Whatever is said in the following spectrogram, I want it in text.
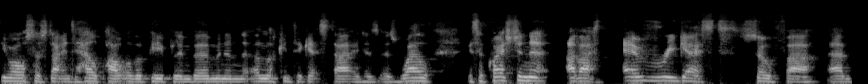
you're also starting to help out other people in Birmingham that are looking to get started as, as well. It's a question that I've asked every guest so far. Um,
